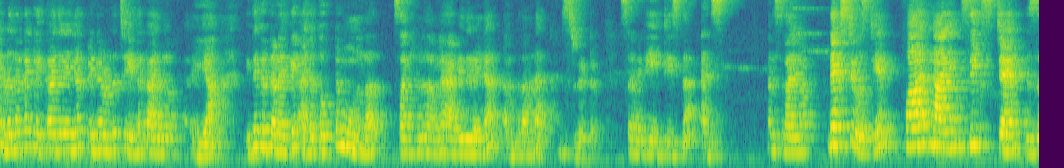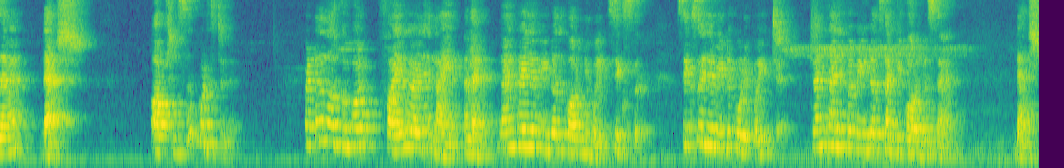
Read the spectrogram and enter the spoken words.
ഇവിടെ തന്നെ ക്ലിക്ക് ചെയ്ത് കഴിഞ്ഞാൽ പിന്നെ ഇവിടുത്തെ ചെയ്യേണ്ട കാര്യങ്ങൾ ഇല്ല. ഇത് കിട്ടണമെങ്കിൽ അതിന്റെ തൊട്ട് മൂന്നെണ്ണ സംഖ്യകൾ നമ്മൾ ആഡ് ചെയ്ത് കഴിഞ്ഞാൽ നമുക്ക് നമ്മുടെ ആൻസർ കിട്ടും. Seventy eight is the answer മനസ്സിലായല്ലോ? Next question five nine six ten seven dash options കൊടുത്തിട്ടുണ്ട്. പെട്ടെന്ന് നോക്കുമ്പോൾ ഫൈവ് കഴിഞ്ഞ് നയൻ അല്ലെ? നയൻ കഴിഞ്ഞ് വീണ്ടും അത് കുറഞ്ഞു പോയി സിക്സ് സിക്സ് കഴിഞ്ഞ് വീണ്ടും കൂടി പോയി ടെൻ കഴിഞ്ഞപ്പോൾ വീണ്ടും സംഖ്യ കുറഞ്ഞു സെവൻ ഡാഷ്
